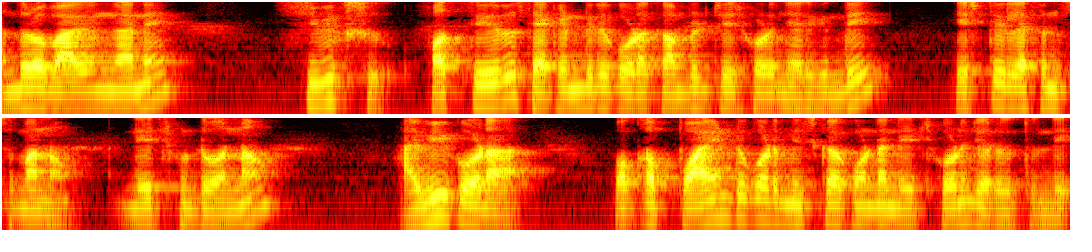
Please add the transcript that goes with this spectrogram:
అందులో భాగంగానే civics first year second year కూడా కంప్లీట్ చేసుకోవడం జరిగింది. హిస్టరీ లెసన్స్ మనం నేర్చుకుంటూ ఉన్నాం. అవి కూడా ఒక పాయింట్ కూడా మిస్ కాకుండా నేర్చుకోవడం జరుగుతుంది.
